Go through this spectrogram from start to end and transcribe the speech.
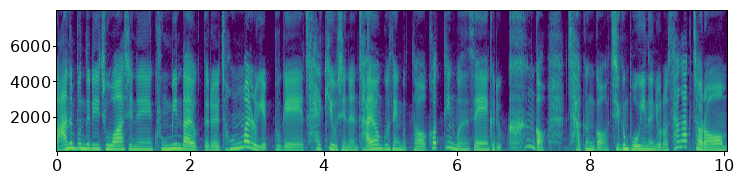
많은 분들이 좋아하시는 국민 다육들을 정말로 예쁘게 잘 키우시는 자연군생부터 커팅군생 그리고 큰 거, 작은 거 지금 보이는 이런 상악처럼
